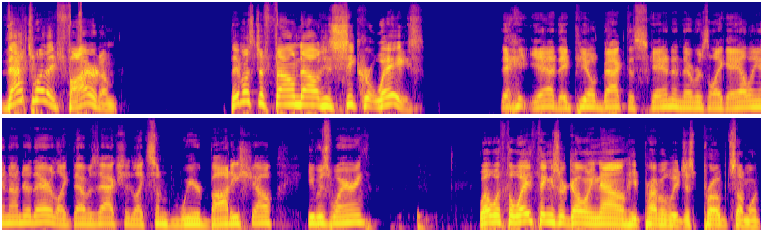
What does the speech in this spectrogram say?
That's why they fired him. They must have found out his secret ways. They, yeah, they peeled back the skin and there was like alien under there. Like that was actually like some weird body shell he was wearing. Well, with the way things are going now, he probably just probed someone.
